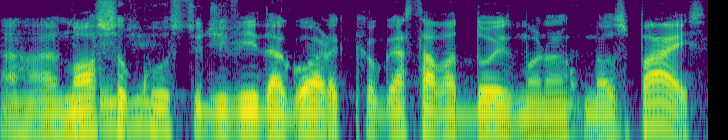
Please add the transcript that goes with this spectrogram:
Uhum. Nosso Entendi. custo de vida agora, que eu gastava dois morando com meus pais,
